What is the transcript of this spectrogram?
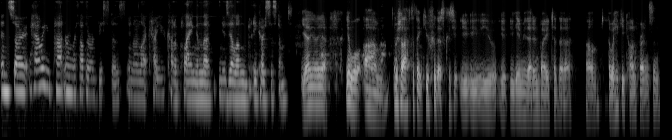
And so how are you partnering with other investors? You know, like how are you kind of playing in the New Zealand ecosystem? Yeah, yeah, yeah. Yeah, well, um, Michelle, I have to thank you for this because you, you, you, you gave me that invite to the, um, the Waiheke conference. And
